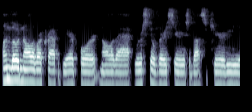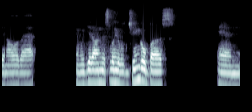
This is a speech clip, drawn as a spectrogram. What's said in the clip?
unloading all of our crap at the airport and all of that, we are still very serious about security and all of that. And we get on this little jingle bus, and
